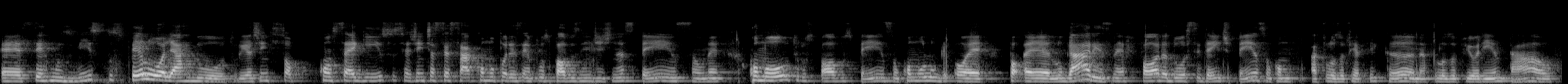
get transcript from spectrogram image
é, sermos vistos pelo olhar do outro. E a gente só consegue isso se a gente acessar como, por exemplo, os povos indígenas pensam, né? como outros povos pensam, como é, é, lugares né, fora do Ocidente pensam, como a filosofia africana, a filosofia oriental.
